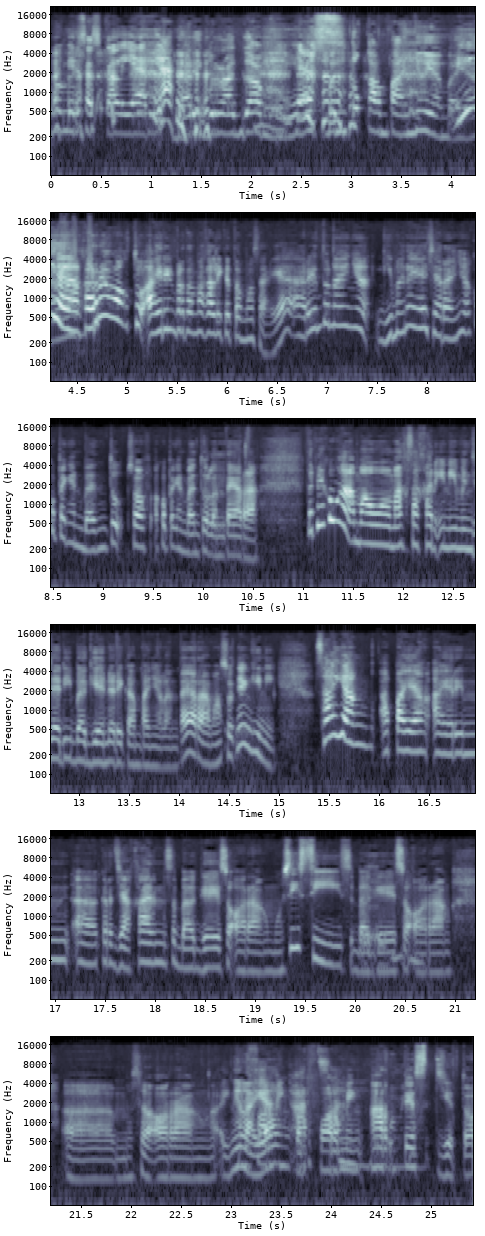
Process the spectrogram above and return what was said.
pemirsa sekalian ya dari beragam Yes. bentuk kampanye ya mbak ya Iya, karena waktu Airin pertama kali ketemu saya, Airin tuh nanya, gimana ya caranya? Aku pengen bantu, Sof, aku pengen bantu Lentera. Tapi aku nggak mau memaksakan ini menjadi bagian dari kampanye Lentera. Maksudnya gini, sayang apa yang Airin eh, kerjakan sebagai seorang musisi, sebagai seorang em, seorang inilah Performing ya, arts performing lah. artist gitu.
